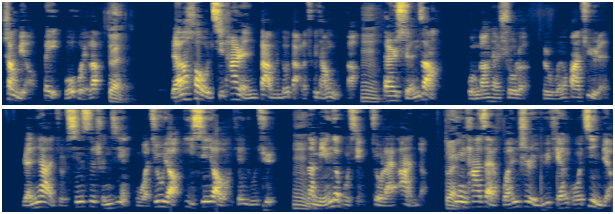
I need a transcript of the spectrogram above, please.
上表被驳回了，对，然后其他人大部分都打了退堂鼓了。嗯但是玄奘，我们刚才说了，就是文化巨人，人家就是心思纯净，我就要一心要往天竺去。嗯，那明的不行，就来暗的。对用他在《还治于田国进表》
